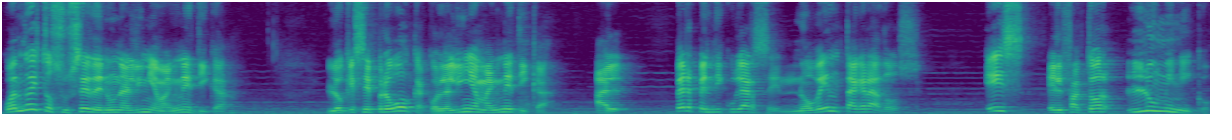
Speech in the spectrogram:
Cuando esto sucede en una línea magnética, lo que se provoca con la línea magnética al perpendicularse 90 grados es el factor lumínico.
